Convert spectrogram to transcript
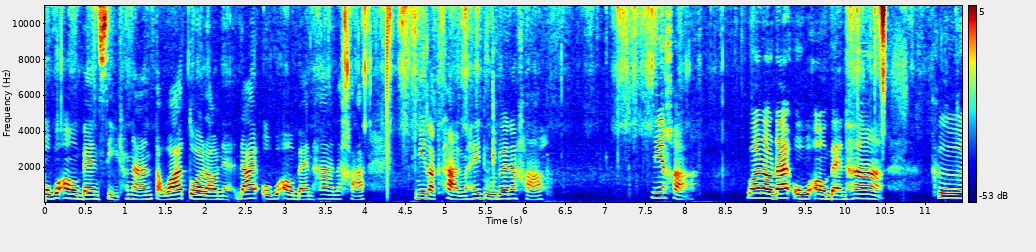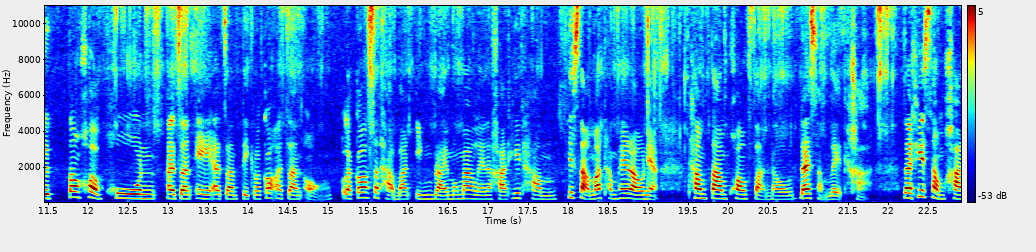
overall band 4 เท่านั้น แต่ว่าตัวเราเนี่ยได้ overall band 5 นะคะ มีหลักฐานมาให้ดูด้วยนะคะ นี่ค่ะ ว่าเราได้ overall band 5 คือต้องขอบคุณอาจารย์เออาจารย์ติ๊ก แล้วก็อาจารย์อ๋อง แล้วก็สถาบันอิงไบรท์มาก ๆ เลยนะคะ ที่ทำที่สามารถทำให้เราเนี่ยทำตามความฝันเราได้สำเร็จค่ะ และที่สำคัญ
